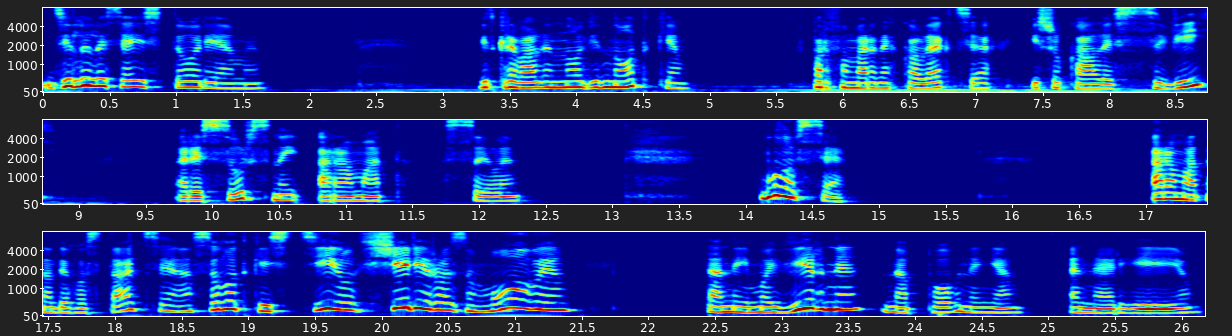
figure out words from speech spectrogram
ділилися історіями, відкривали нові нотки в парфумерних колекціях і шукали свій ресурсний аромат сили. Було все. Ароматна дегустація, солодкий стіл, щирі розмови та неймовірне наповнення енергією.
